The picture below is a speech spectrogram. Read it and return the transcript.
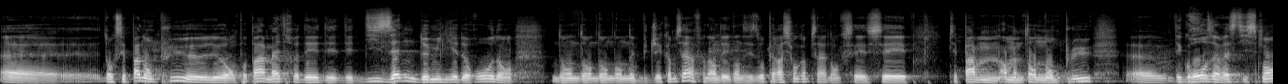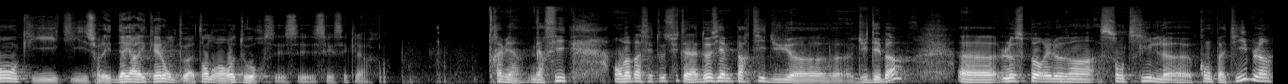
Euh, donc c'est pas non plus, euh, on peut pas mettre des, dizaines de milliers d'euros dans dans, dans, des budgets comme ça, enfin dans des, dans des opérations comme ça. Donc c'est c'est pas en même temps non plus euh, des gros investissements qui, qui, sur les, derrière lesquels on peut attendre un retour. C'est clair. Très bien, merci. On va passer tout de suite à la deuxième partie du, du débat. le sport et le vin sont-ils compatibles?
